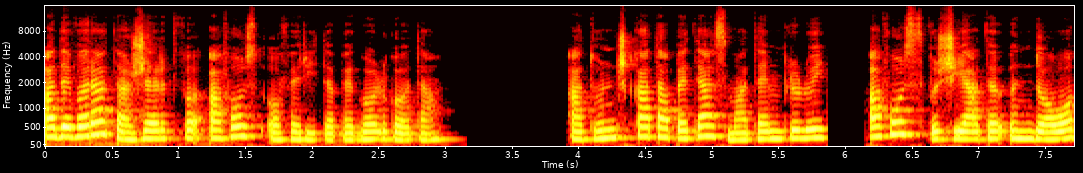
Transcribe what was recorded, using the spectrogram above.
adevărata jertfă a fost oferită pe Golgota. Atunci catapeteasma templului a fost sfâșiată în două,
